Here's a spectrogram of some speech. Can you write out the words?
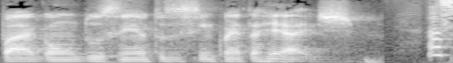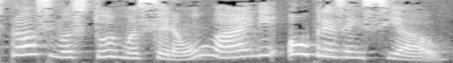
pagam 250 reais. As próximas turmas serão online ou presencial?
